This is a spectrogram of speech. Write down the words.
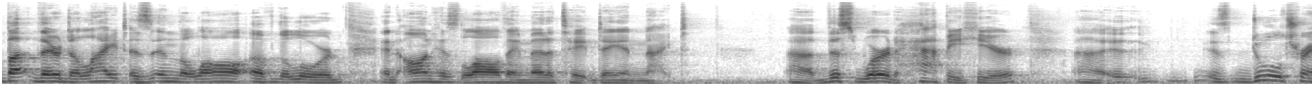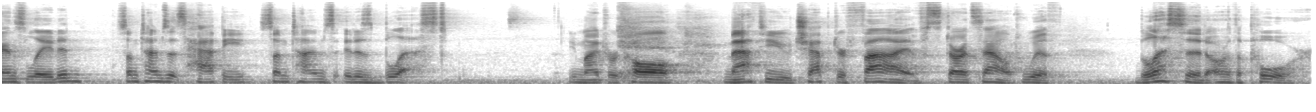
but their delight is in the law of the Lord, and on his law they meditate day and night. Uh, this word happy here uh, is dual translated. Sometimes it's happy, sometimes it is blessed. You might recall Matthew chapter 5 starts out with, Blessed are the poor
